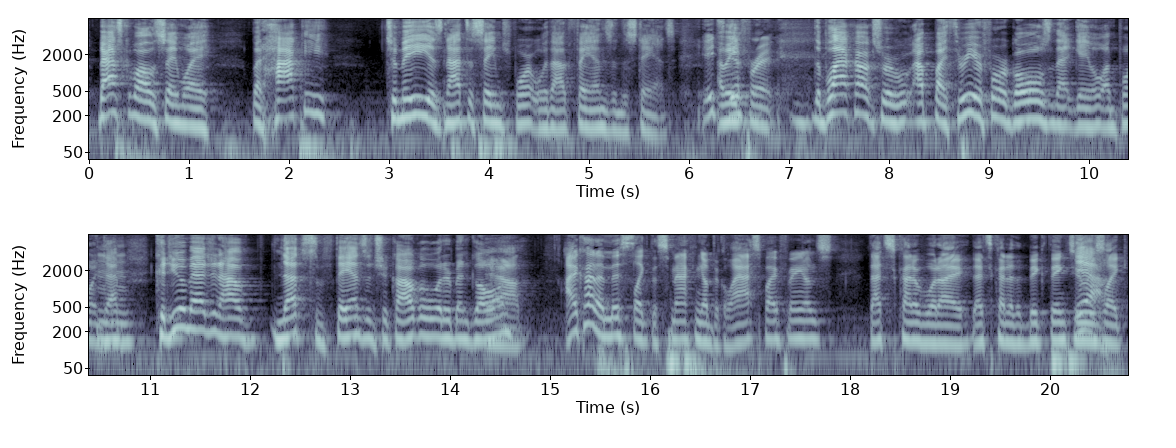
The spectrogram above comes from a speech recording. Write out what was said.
Basketball the same way, but hockey to me is not the same sport without fans in the stands. it's I mean, different. The Blackhawks were up by three or four goals in that game at one point in time. Mm-hmm. Could you imagine how nuts the fans in Chicago would have been going? Yeah, I kind of miss like the smacking of the glass by fans. That's kind of what I. That's kind of the big thing too. Yeah. Is like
